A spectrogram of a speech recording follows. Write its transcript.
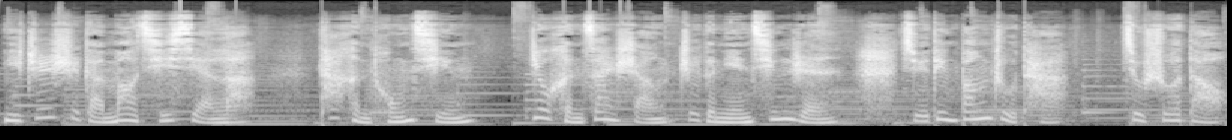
你真是敢冒奇险了。他很同情，又很赞赏这个年轻人，决定帮助他。就说道：“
